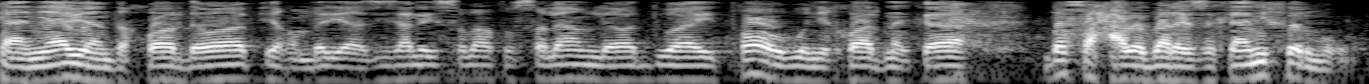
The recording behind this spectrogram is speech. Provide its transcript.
کامیاویان دەخواردەوە پێغمبەری عزیز عليه سڵات وسلام لەوە دوای تاو بوونی خواردنەکە بە سەحابە بەڕێزەکانی فەرموو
